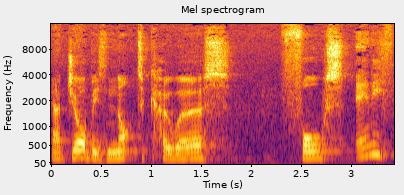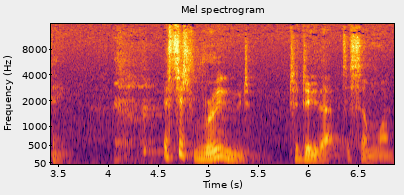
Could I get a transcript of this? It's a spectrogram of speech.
Our job is not to coerce, force anything. It's just rude to do that to someone.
